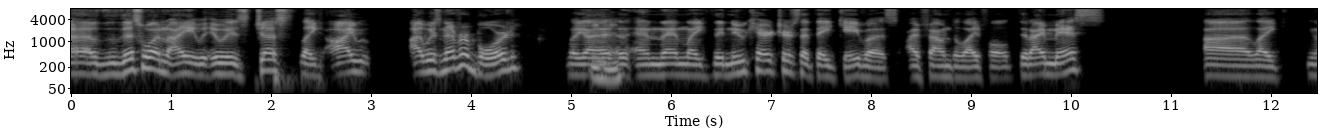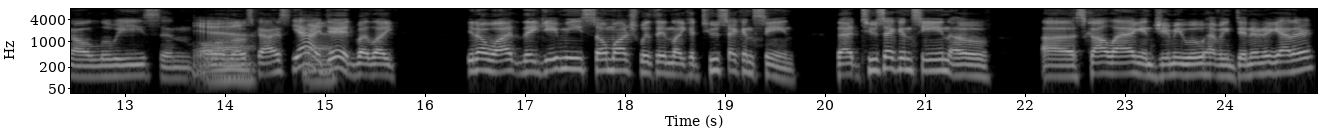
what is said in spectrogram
uh, this one I it was just like I I was never bored. Like Mhm. I and then like the new characters that they gave us, I found delightful. Did I miss uh like you know Luis and all of those guys? Yeah, I did, but like you know what? They gave me so much within like a two second scene. That two second scene of uh Scott Lang and Jimmy Woo having dinner together.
